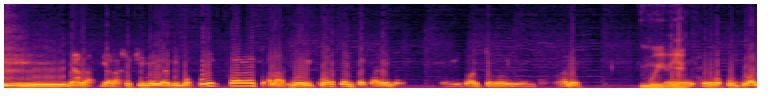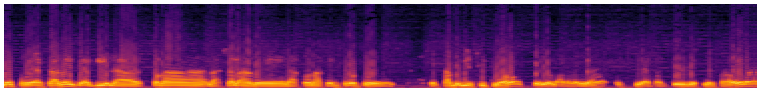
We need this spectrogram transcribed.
Y nada, y a las ocho y media abrimos puertas, a las nueve y cuarto empezaremos. Nueve y cuarto, nueve y veinte, ¿vale? Muy bien. Eh, seremos puntuales, porque ya sabes que aquí la zona, las salas de la zona centro, pues está muy bien situado, pero la realidad es que a partir de cierta hora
